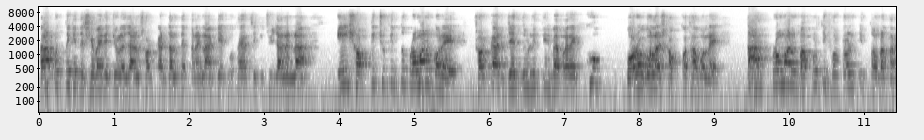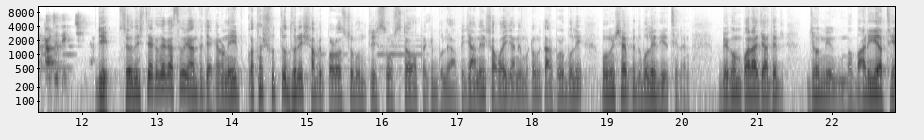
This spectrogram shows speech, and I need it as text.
তারা প্রত্যেকে দেশে বাইরে চলে যান, সরকার জানতে পারে না, কে কোথায় আছে কিছু জানে না। এই সবকিছু কিন্তু প্রমাণ করে সরকার যে দুর্নীতির ব্যাপারে খুব বড় গলায় সব কথা বলে তার প্রমাণ বা প্রতিফলন কিন্তু আমরা তার কাজে দেখছি না। জি সৈয়দ ইশতিয়াকের কাছ থেকে জানতে চাই কারণ এই কথা সূত্র ধরে সাবেক পররাষ্ট্রমন্ত্রীর সোর্সটাও আপনাকে বলে আপনি জানেন সবাই জানেন মোটামুটি তারপর বলি মোমিন সাহেব কিন্তু বলে দিয়েছিলেন বেগমপাড়া যাদের জমি বাড়ি আছে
